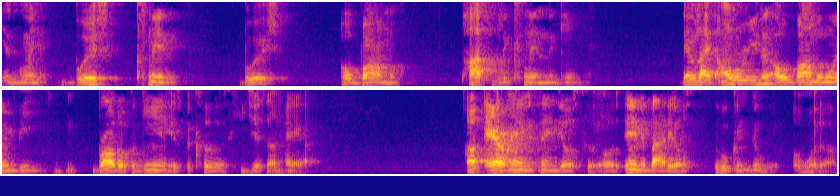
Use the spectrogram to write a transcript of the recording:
it's going Bush, Clinton, Bush, Obama, possibly Clinton again. They were like the only reason Obama wouldn't be brought up again is because he just doesn't have a air or anything else to or anybody else who can do it or whatever.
